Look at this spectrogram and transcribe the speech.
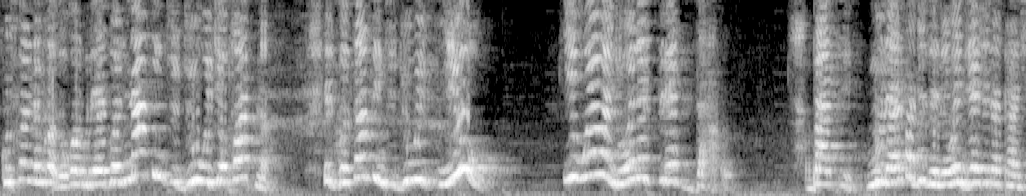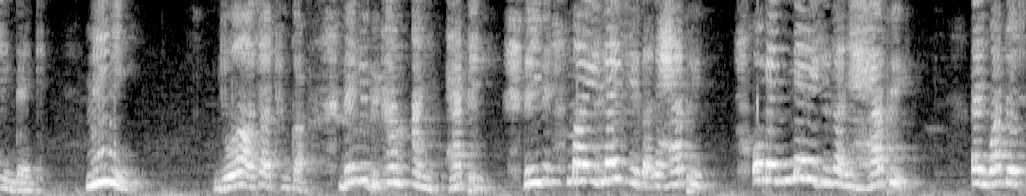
kutukana nemukadzi wako wari kuita it's got nothing to do with your partner. It's got something to do with you iwewe ndione stress dzako. But munhu ari padhuze newe ndiye achata punching bag. Meaning ndiwe wachatuka then you become unhappy. Then you say my life is unhappy. Or my marriage is unhappy. And what not?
